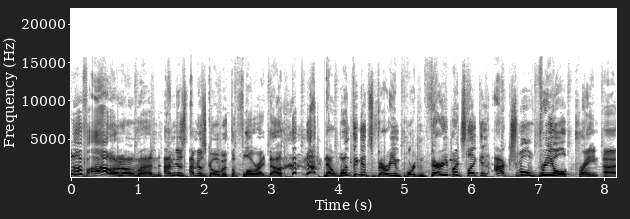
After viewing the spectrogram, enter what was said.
enough. I don't know, man. I'm just, I'm just going with the flow right now. now, one thing that's very important, very much like an actual real train, uh,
